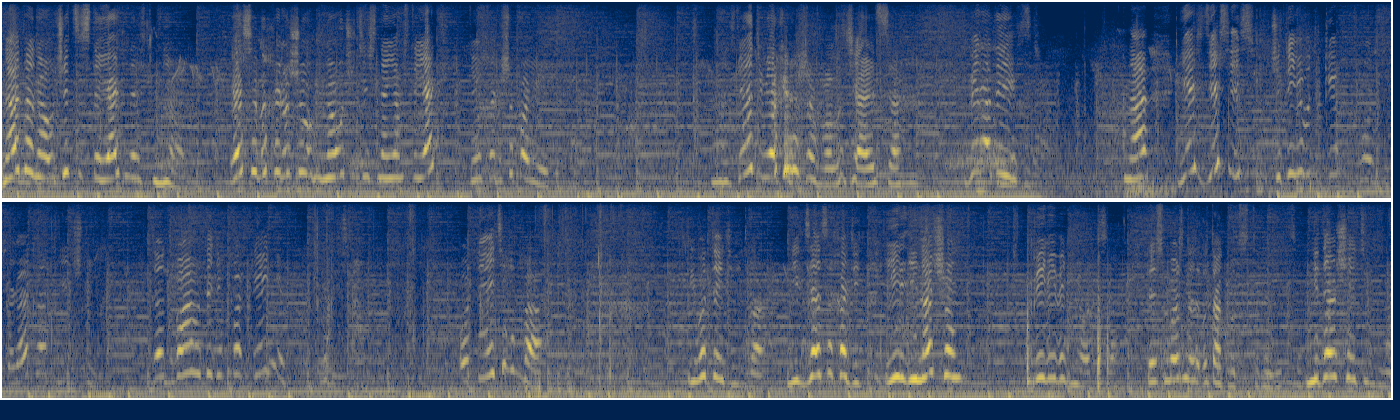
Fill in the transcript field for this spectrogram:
надо научиться стоять на нем. Если вы хорошо научитесь на нем стоять, то и хорошо поедете. Стоять у меня хорошо получается. Тебе надо ехать. На, есть, здесь есть четыре вот таких два, три, четыре. За два вот этих последних, вот этих два и вот этих два нельзя заходить, и, иначе он перевернется. То есть можно вот так вот становиться. Не дальше этих двух.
